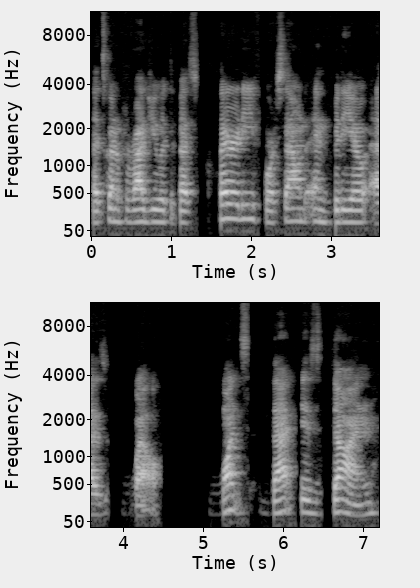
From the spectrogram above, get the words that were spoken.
that's going to provide you with the best clarity for sound and video as well. Once that is done,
